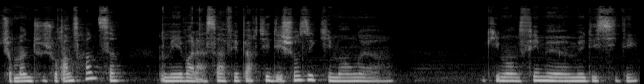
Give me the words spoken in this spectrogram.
sûrement toujours en France. Mais voilà, ça fait partie des choses qui m'ont euh, fait me, me décider.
